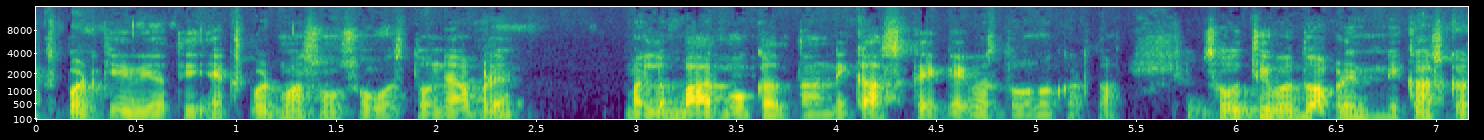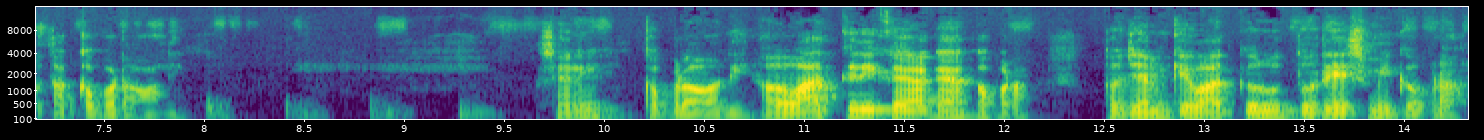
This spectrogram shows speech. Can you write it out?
એક્સપોર્ટ કેવી હતી? એક્સપોર્ટમાં શું શું વસ્તુને આપણે મતલબ બહાર મોકલતા, નિકાસ કઈ કઈ વસ્તુઓનો કરતા. સૌથી વધુ આપણે નિકાસ કરતા કપડાઓની. શેની? કપડાઓની. હવે વાત કરી કયા કયા કપડા. તો જેમ કે વાત કરું તો રેશમી કપડા.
